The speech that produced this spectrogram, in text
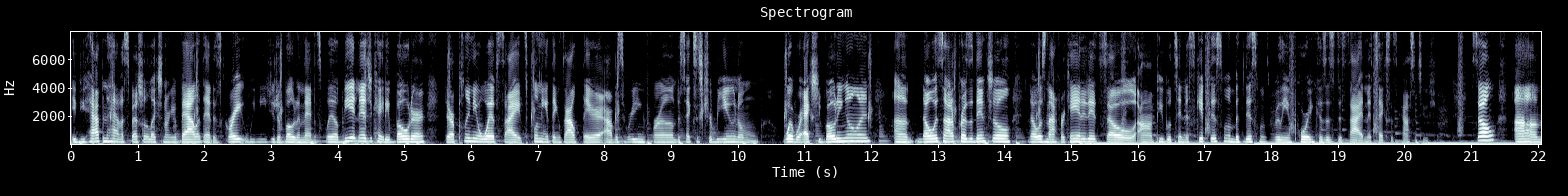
If you happen to have a special election on your ballot, that is great. We need you to vote in that as well. Be an educated voter. There are plenty of websites, plenty of things out there. I was reading from the Texas Tribune on what we're actually voting on. Um, no, it's not a presidential. No, it's not for candidates. So um, people tend to skip this one, but this one's really important because it's deciding the Texas Constitution. So, um,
